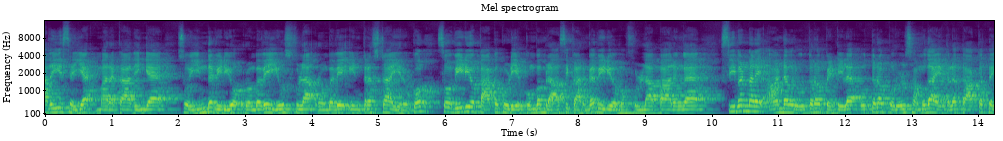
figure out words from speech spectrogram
அதையும் செய்ய மறக்காதீங்க. ஸோ இந்த வீடியோ ரொம்பவே யூஸ்ஃபுல்லாக ரொம்பவே இன்ட்ரெஸ்டாக இருக்கும். ஸோ வீடியோ பார்க்கக்கூடிய கும்பம் ராசிக்காரங்க வீடியோவை ஃபுல்லாக பாருங்கள் சிவன்மலை ஆண்டவர் உத்தரப்பெட்டியில் உத்தரப் பொருள் சமுதாயத்தில் தாக்கத்தை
